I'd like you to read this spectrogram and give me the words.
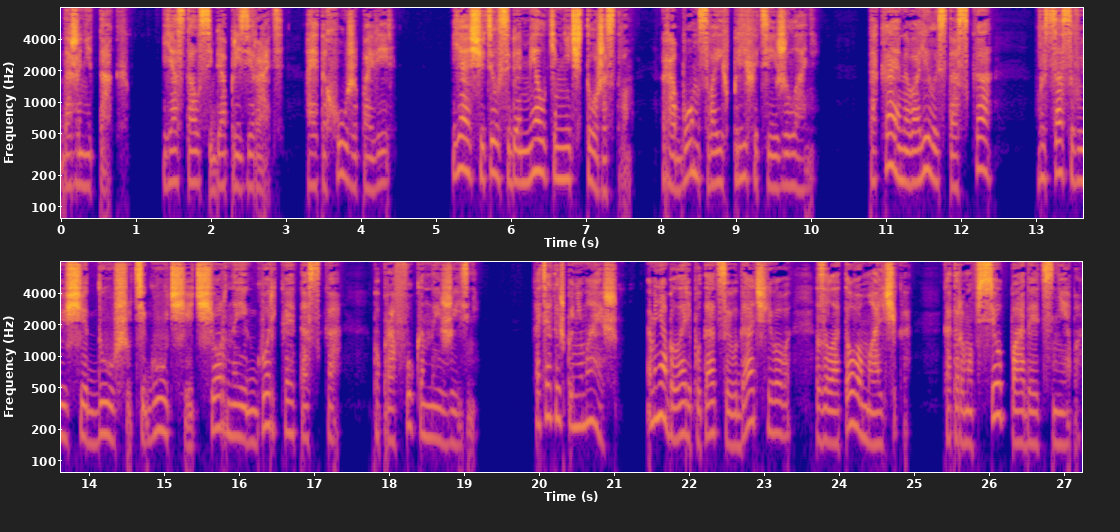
даже не так. Я стал себя презирать, а это хуже, поверь. Я ощутил себя мелким ничтожеством, рабом своих прихотей и желаний. Такая навалилась тоска, высасывающая душу, тягучая, черная и горькая тоска по профуканной жизни. Хотя ты ж понимаешь, у меня была репутация удачливого, золотого мальчика, которому все падает с неба.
